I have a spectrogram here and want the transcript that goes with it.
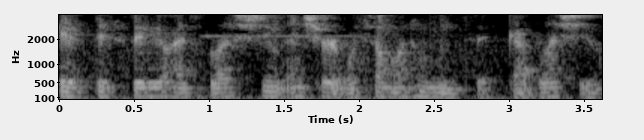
if this video has blessed you and share it with someone who needs it. God bless you.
